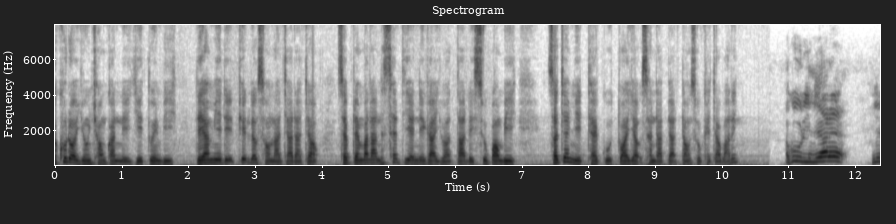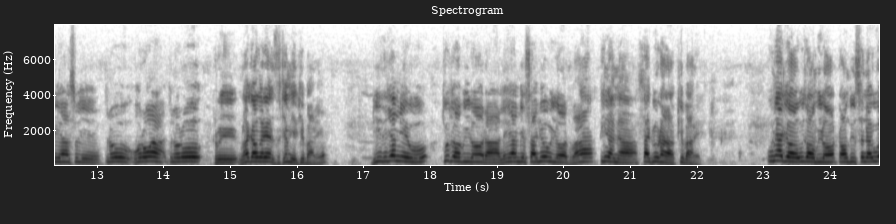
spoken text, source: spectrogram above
အခုတော့ရုံချောင်းကနေရေသွင်းပြီးတရားမြေတွေအဖြစ်လှုပ်ဆောင်လာကြတာကြောင့် စက်တင်ဘာလ22ရက်နေ့ကရွာသားတွေစုပေါင်းပြီးစကြက်မြေထက်ကိုတွားရောက်ဆန္ဒပြတောင်းဆိုခဲ့ကြပါတယ်အခုဒီမြင်ရတဲ့မြေတွေဟာဆိုရင်ကျွန်တော်တို့ဟိုတုန်းကကျွန်တော်တို့တွေငါးကြောင်းခဲ့တဲ့စကြက်မြေဖြစ်ပါတယ်ဒီစကြက်မြေကိုကျူးကျော်ပြီးတော့ဒါလေယာမြေစိုက်ပျိုးပြီးတော့သဘာတိနာများစိုက်ပျိုးထားတာဖြစ်ပါတယ်ဦးမြကျော်ဦးဆောင်ပြီးတော့တောင်သူစနဦးက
